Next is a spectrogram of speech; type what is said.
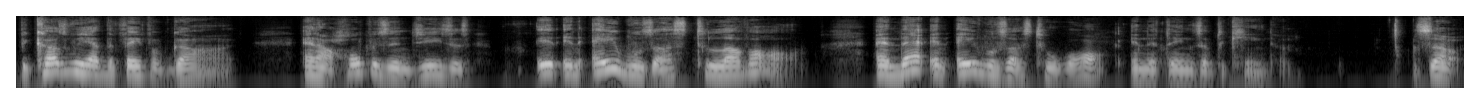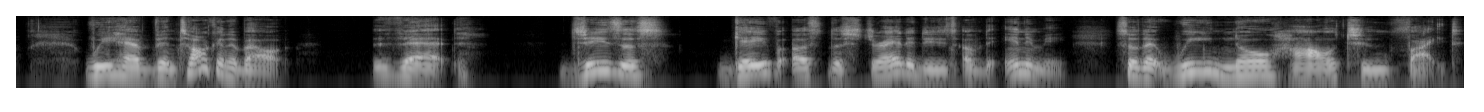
because we have the faith of God and our hope is in Jesus, it enables us to love all. And that enables us to walk in the things of the kingdom. So we have been talking about that Jesus gave us the strategies of the enemy so that we know how to fight,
